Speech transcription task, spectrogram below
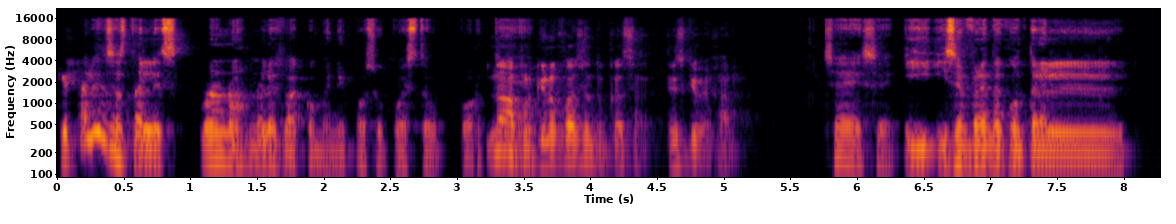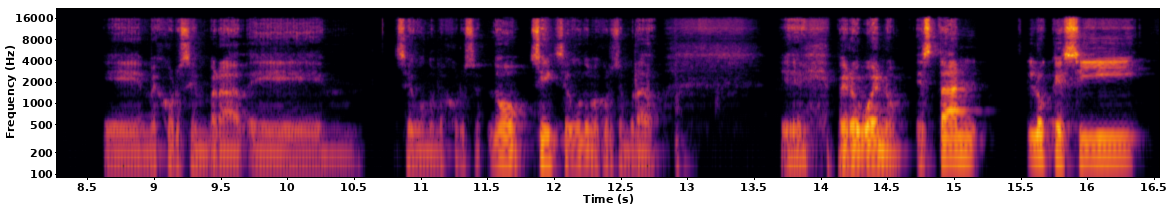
¿Qué tal es hasta les. Bueno, no, no les va a convenir, por supuesto. Porque... No, porque no juegas en tu casa, tienes que viajar. Sí, sí. Y, y se enfrenta contra el eh, mejor sembrado, eh, segundo mejor, no, sí, segundo mejor sembrado. Eh, pero bueno, están, lo que sí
